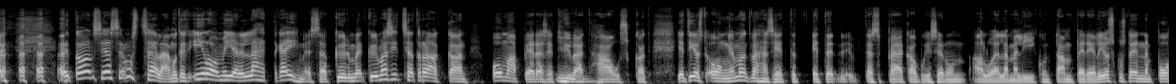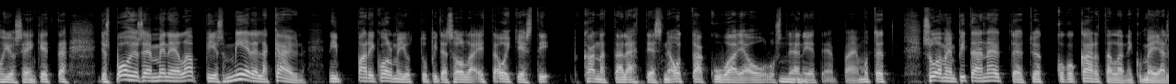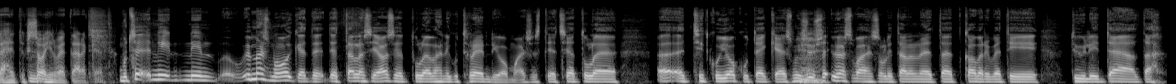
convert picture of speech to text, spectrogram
et on siellä semmoista sälää, mutta ilo mieli, lähettäkää ihmeessä. Kyllä, mä, kyllä mä sitten sieltä raakkaan omaperäiset, mm. hyvät, hauskat. Ja tietysti ongelma on vähän se, että, että tässä pääkaupunkiseudun alueella mä liikun Tampereella. Joskus lennän pohjoiseenkin, että jos pohjoiseen menee Lappiin, jos mielellä käyn, niin pari kolme juttua pitäisi olla, että oikeasti kannattaa lähteä sinne ottaa kuvaa ja Oulusta mm. ja niin eteenpäin. Mutta Suomen pitää näyttäytyä koko kartalla niin kuin meidän lähetyksessä. Mm. Se on mm. hirveän tärkeää. Mutta se, niin, niin ymmärsin mä oikein, että, että tällaisia asioita tulee vähän niin kuin trendiomaisesti. Että siellä tulee, äh, että sitten kun joku tekee, esimerkiksi mm. yhdessä vaiheessa oli tällainen, että, että kaveri veti tyyliin täältä –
